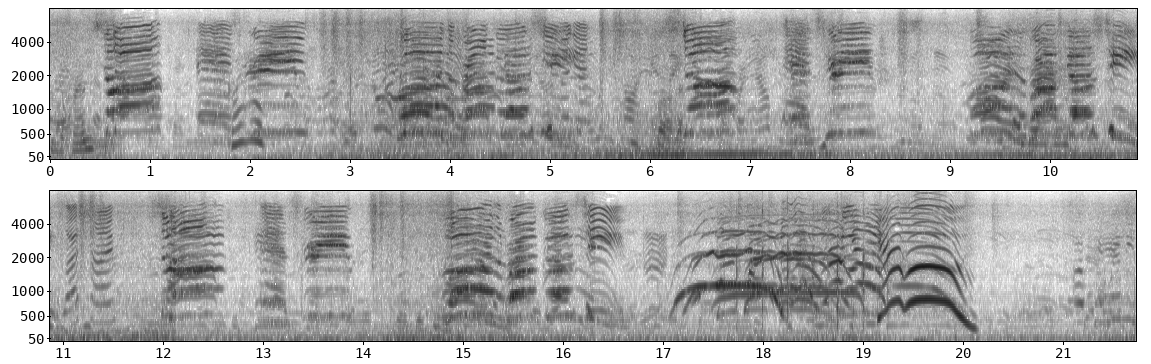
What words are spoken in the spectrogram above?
See your friends. Stop and Go ahead.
